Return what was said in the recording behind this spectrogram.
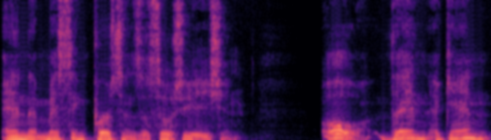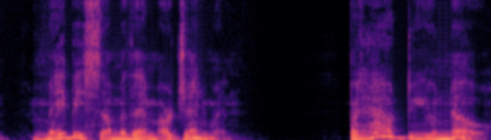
and the Missing Persons Association. Oh, then again, maybe some of them are genuine. But how do you know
